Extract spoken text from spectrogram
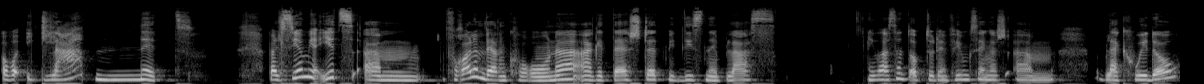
Aber ich glaube nicht. Weil sie haben ja jetzt, ähm, vor allem während Corona, auch getestet mit Disney Plus. Ich weiß nicht, ob du den Film gesehen hast, ähm, Black Widow.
